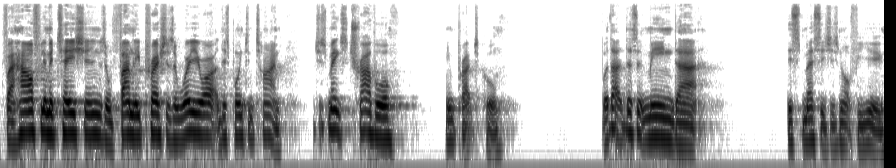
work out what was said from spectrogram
for health limitations or family pressures or where you are at this point in time, it just makes travel impractical. But that doesn't mean that this message is not for you.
